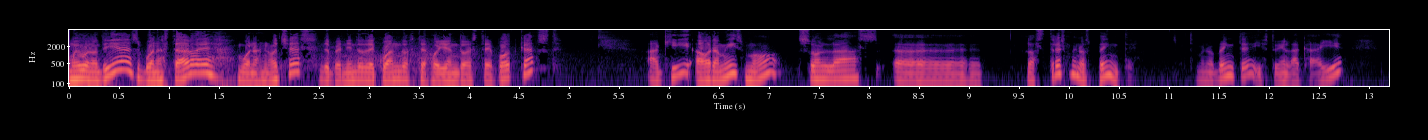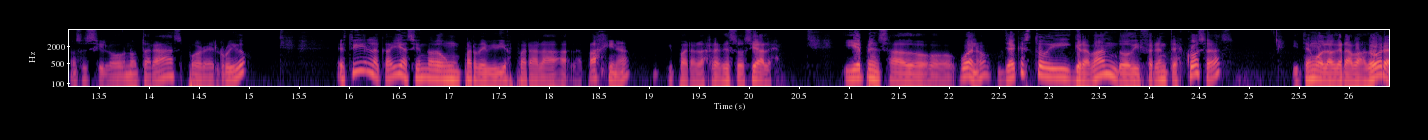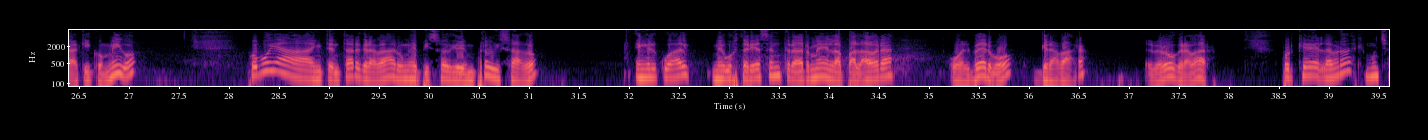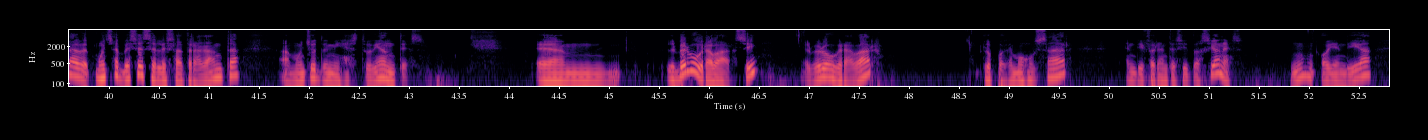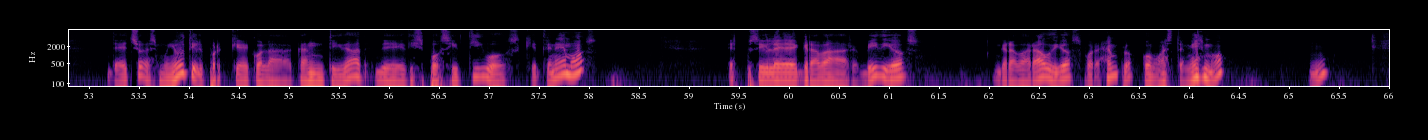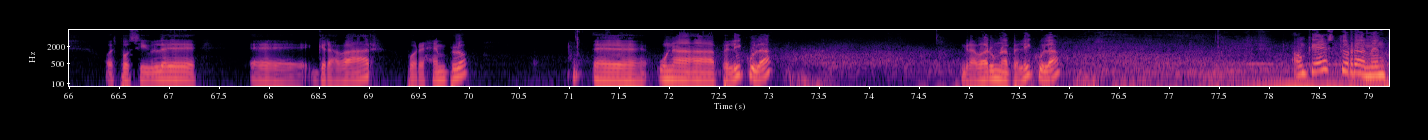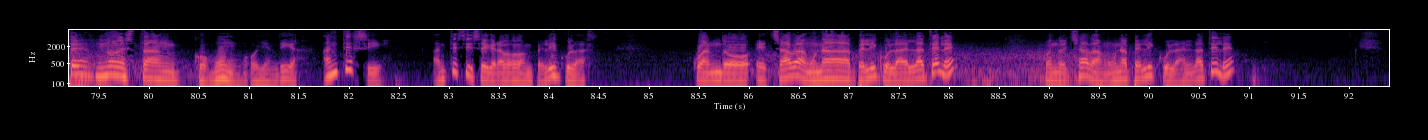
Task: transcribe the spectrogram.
Muy buenos días, buenas tardes, buenas noches, dependiendo de cuándo estés oyendo este podcast. Aquí ahora mismo son las, eh, las 3 menos 20. 3 menos 20 y estoy en la calle. No sé si lo notarás por el ruido. Estoy en la calle haciendo un par de vídeos para la, la página y para las redes sociales. Y he pensado, bueno, ya que estoy grabando diferentes cosas y tengo la grabadora aquí conmigo, pues voy a intentar grabar un episodio improvisado en el cual me gustaría centrarme en la palabra o el verbo grabar, el verbo grabar. Porque la verdad es que muchas, muchas veces se les atraganta a muchos de mis estudiantes. Em, el verbo grabar, ¿sí? El verbo grabar lo podemos usar en diferentes situaciones. Hoy en día de hecho, es muy útil porque con la cantidad de dispositivos que tenemos, es posible grabar vídeos, grabar audios, por ejemplo, como este mismo. O es posible eh, grabar, por ejemplo, eh, una película, grabar una película, aunque esto realmente no es tan común hoy en día. Antes sí, antes sí se grababan películas. Cuando echaban una película en la tele, cuando echaban una película en la tele,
